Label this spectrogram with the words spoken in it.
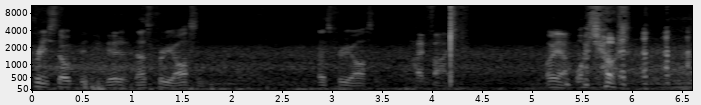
pretty stoked that you did it. That's pretty awesome. That's pretty awesome. High five. Oh yeah, watch out.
